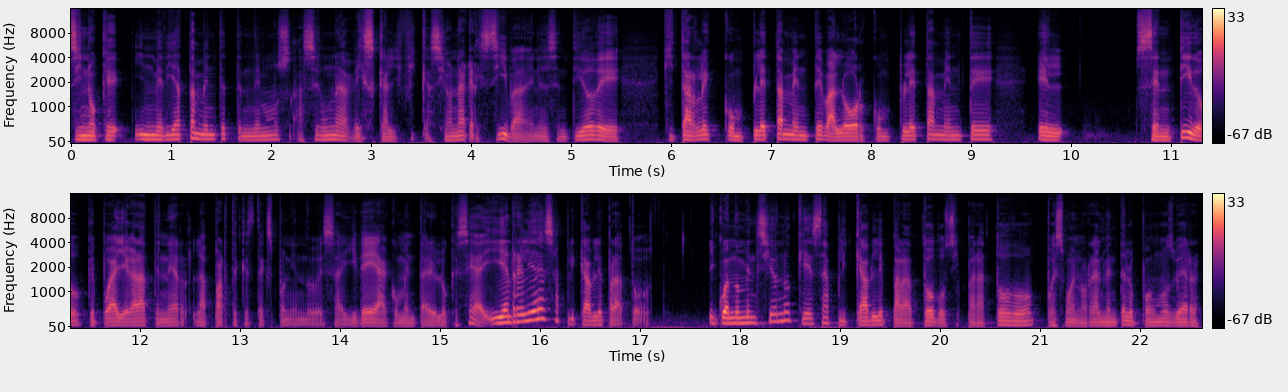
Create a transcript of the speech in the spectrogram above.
sino que inmediatamente tendemos a hacer una descalificación agresiva en el sentido de quitarle completamente valor, completamente el sentido que pueda llegar a tener la parte que está exponiendo esa idea, comentario, lo que sea. Y en realidad es aplicable para todos. Y cuando menciono que es aplicable para todos y para todo, pues bueno, realmente lo podemos ver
